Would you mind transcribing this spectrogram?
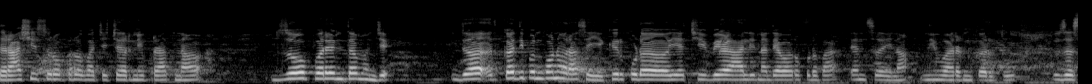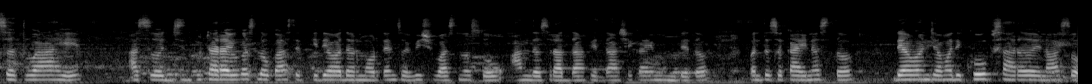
तर अशीच रोकडोबाची चरणी प्रार्थना जोपर्यंत म्हणजे ज कधी पण कोणावर असं आहे किरकुडं याची वेळ आली ना देवा रोकडोबा त्यांचं आहे ना निवारण करतो तुझं सत्व आहे. असं जी ठराविकच लोक असतात की देवा धर्मावर त्यांचा विश्वास नसतो अंधश्रद्धा फिद्धा असे काही म्हणते तर पण तसं काही नसतं. देवांच्यामध्ये खूप सारं आहे ना असं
